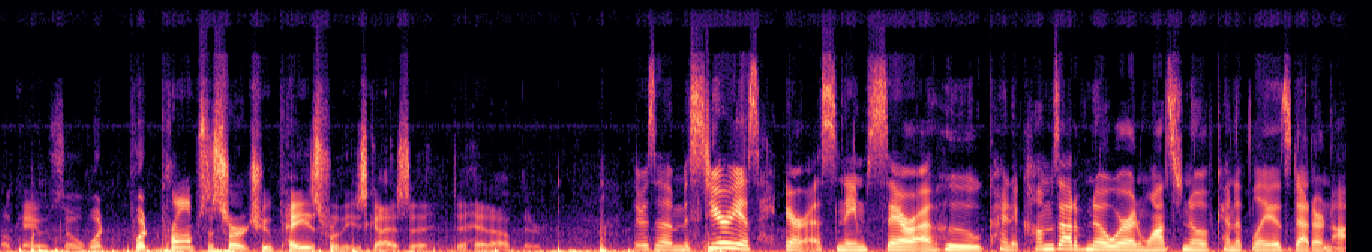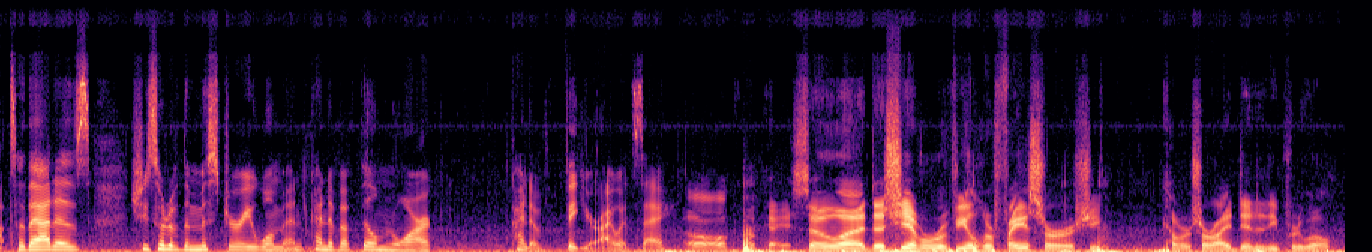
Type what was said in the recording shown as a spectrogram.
Okay. So what what prompts the search? Who pays for these guys to, to head out there? There's a mysterious heiress named Sarah who kind of comes out of nowhere and wants to know if Kenneth Lay is dead or not. So that is, she's sort of the mystery woman, kind of a film noir kind of figure, I would say. Oh, okay. So uh, does she ever reveal her face, or she covers her identity pretty well?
